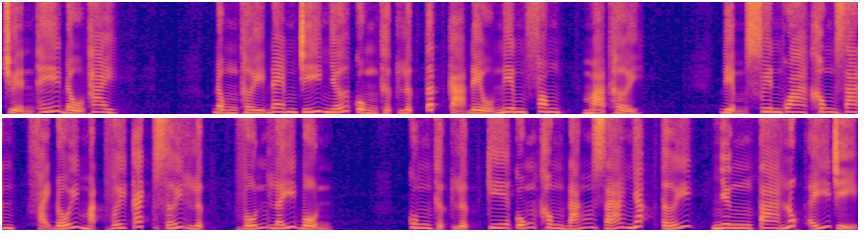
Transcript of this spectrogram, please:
chuyển thế đầu thai. Đồng thời đem trí nhớ cùng thực lực tất cả đều niêm phong mà thời. Điểm xuyên qua không gian phải đối mặt với cách giới lực vốn lấy bổn. Cung thực lực kia cũng không đáng giá nhắc tới, nhưng ta lúc ấy chỉ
